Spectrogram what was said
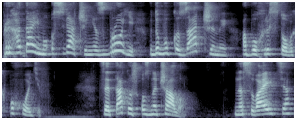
Пригадаймо освячення зброї в добу козаччини або хрестових походів. Це також означало, насувається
